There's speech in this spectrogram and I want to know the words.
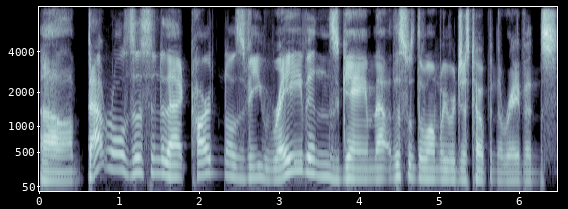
Um, that rolls us into that Cardinals v Ravens game. That this was the one we were just hoping the Ravens.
